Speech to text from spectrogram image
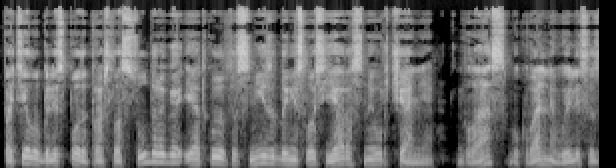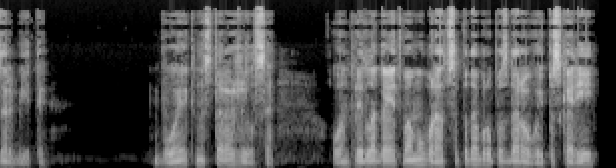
По телу Галиспода прошла судорога, и откуда-то снизу донеслось яростное урчание. Глаз буквально вылез из орбиты. Боек насторожился. «Он предлагает вам убраться по добру, по здорову и поскорей».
